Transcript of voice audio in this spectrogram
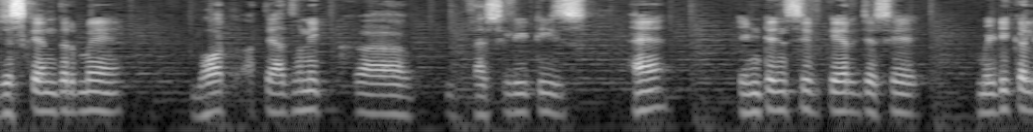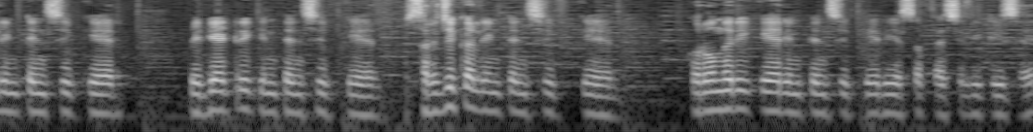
जिसके अंदर में बहुत अत्याधुनिक फैसिलिटीज़ हैं इंटेंसिव केयर जैसे medical intensive care paediatric intensive care surgical intensive care coronary care intensive care ये सब फैसिलिटीज़ है।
